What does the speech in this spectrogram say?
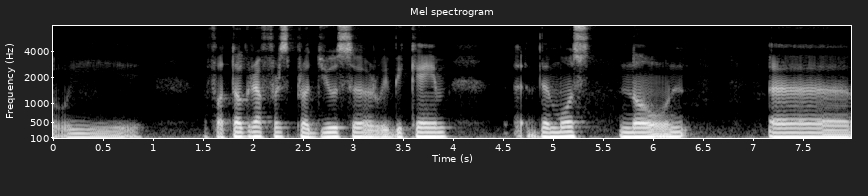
We photographers, producer. We became uh, the most known uh,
